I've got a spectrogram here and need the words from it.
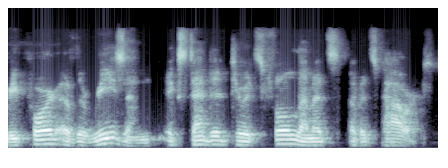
report of the reason extended to its full limits of its powers.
